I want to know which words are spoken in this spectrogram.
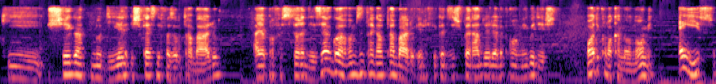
que chega no dia, esquece de fazer o trabalho, aí a professora diz: E agora, vamos entregar o trabalho. Ele fica desesperado, ele olha para um amigo e diz: Pode colocar meu nome? É isso.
